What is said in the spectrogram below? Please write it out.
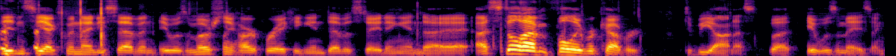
didn't see X Men '97, it was emotionally heartbreaking and devastating, and I I still haven't fully recovered to be honest, but it was amazing,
